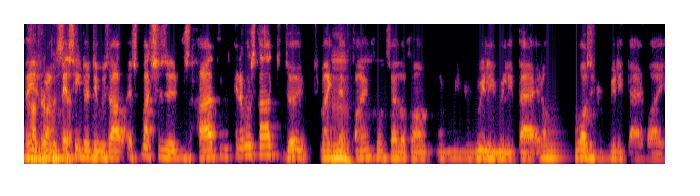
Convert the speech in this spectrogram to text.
I think one of the best thing to do was uh, as much as it was hard, and it was hard to do to make mm. that phone call and say, "Look, I'm, I'm in really, really bad," and I was in a really bad way.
